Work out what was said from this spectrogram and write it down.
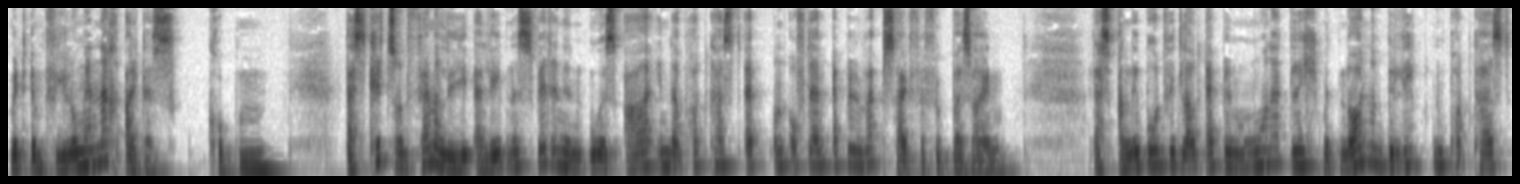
mit Empfehlungen nach Altersgruppen. Das Kids- und Family-Erlebnis wird in den USA in der Podcast-App und auf der Apple-Website verfügbar sein. Das Angebot wird laut Apple monatlich mit neuen und beliebten Podcasts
